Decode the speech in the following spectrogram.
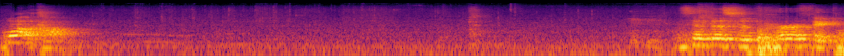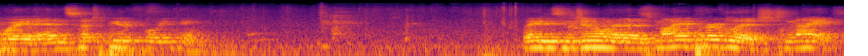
Welcome. Isn't this the perfect way to end such a beautiful evening? Ladies and gentlemen, it is my privilege tonight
